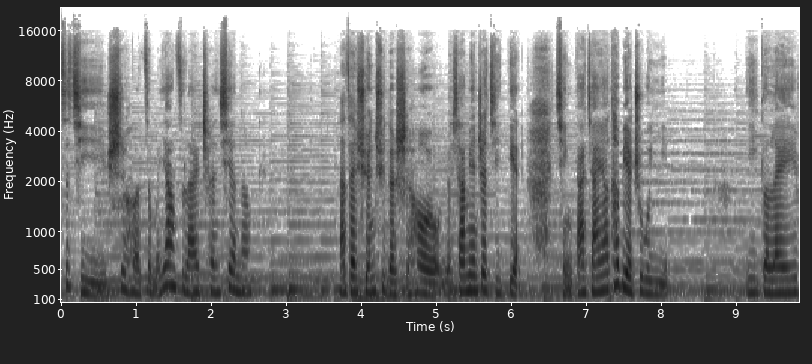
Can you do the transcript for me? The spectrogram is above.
自己适合怎么样子来呈现呢？那在选取的时候，有下面这几点，请大家要特别注意。第一个嘞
